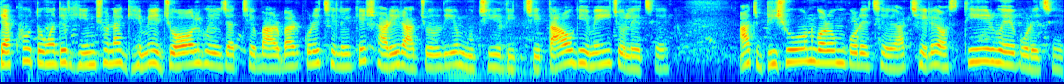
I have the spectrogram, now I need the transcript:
দেখো তোমাদের হিমসোনা ঘেমে জল হয়ে যাচ্ছে। বারবার করে ছেলেকে শাড়ির আঁচল দিয়ে মুছিয়ে দিচ্ছি। তাও ঘেমেই চলেছে। আজ ভীষণ গরম পড়েছে আর ছেলে অস্থির হয়ে পড়েছে।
